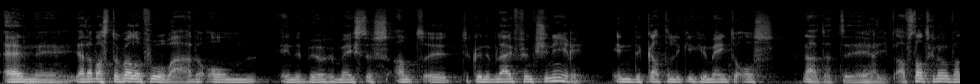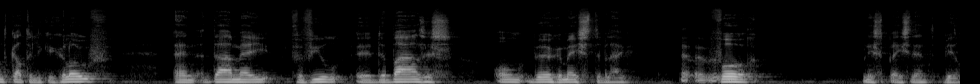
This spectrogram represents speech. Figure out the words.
En eh, ja, dat was toch wel een voorwaarde om in de burgemeestersambt te kunnen blijven functioneren. In de katholieke gemeente Os. Nou, dat, eh, hij heeft afstand genomen van het katholieke geloof. En daarmee verviel de basis om burgemeester te blijven. Voor minister-president Bill.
